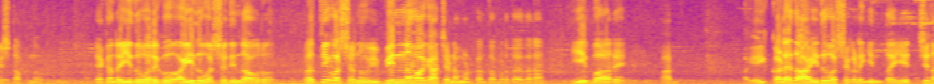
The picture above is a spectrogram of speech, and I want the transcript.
ಕೃಷ್ಣಪ್ಪನವರು ಯಾಕಂದರೆ ಇದುವರೆಗೂ ಐದು ವರ್ಷದಿಂದ ಅವರು ಪ್ರತಿ ವರ್ಷವೂ ವಿಭಿನ್ನವಾಗಿ ಆಚರಣೆ ಮಾಡ್ಕೊತ ಬರ್ತಾ ಇದ್ದಾರೆ. ಈ ಬಾರಿ ಈ ಕಳೆದ ಐದು ವರ್ಷಗಳಿಗಿಂತ ಹೆಚ್ಚಿನ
